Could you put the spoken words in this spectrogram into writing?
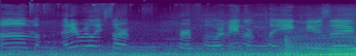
Um, I didn't really start performing or playing music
